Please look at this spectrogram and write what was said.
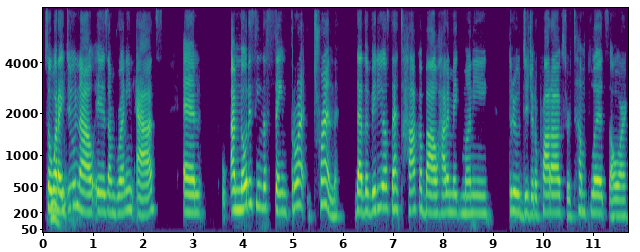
So mm what I do now is I'm running ads and I'm noticing the same threat trend that the videos that talk about how to make money through digital products or templates or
